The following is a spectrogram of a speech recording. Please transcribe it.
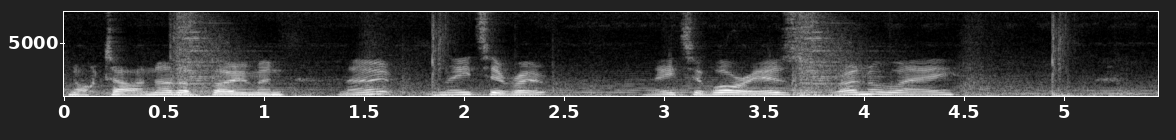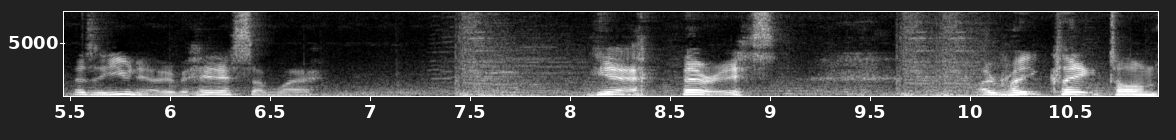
Knocked out another bowman. No, native native warriors, run away. There's a unit over here somewhere. Yeah, there it is. I right-clicked on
